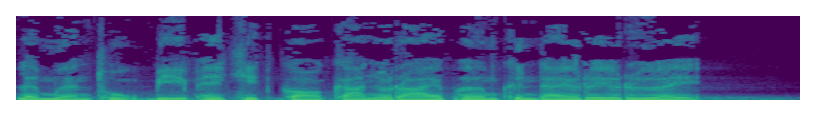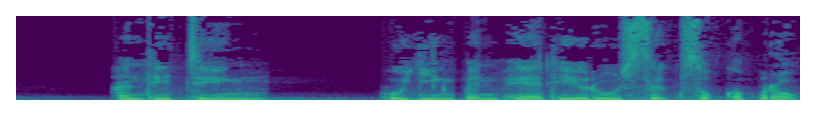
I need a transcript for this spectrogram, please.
และเหมือนถูกบีบให้คิดก่อการร้ายเพิ่มขึ้นได้เรื่อยๆ อันที่จริง ผู้หญิงเป็นเพศที่รู้สึกสกปรก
